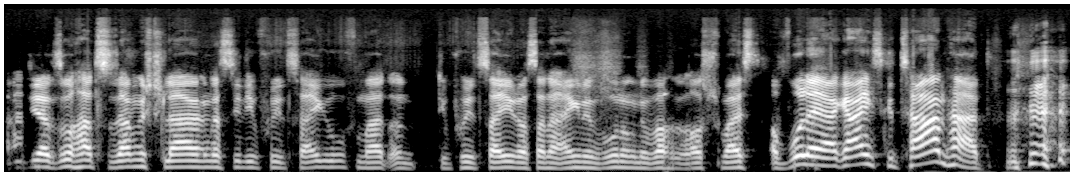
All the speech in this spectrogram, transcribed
hat die dann so hart zusammengeschlagen, dass sie die Polizei gerufen hat und die Polizei ihn aus seiner eigenen Wohnung eine Woche rausschmeißt, obwohl er ja gar nichts getan hat.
